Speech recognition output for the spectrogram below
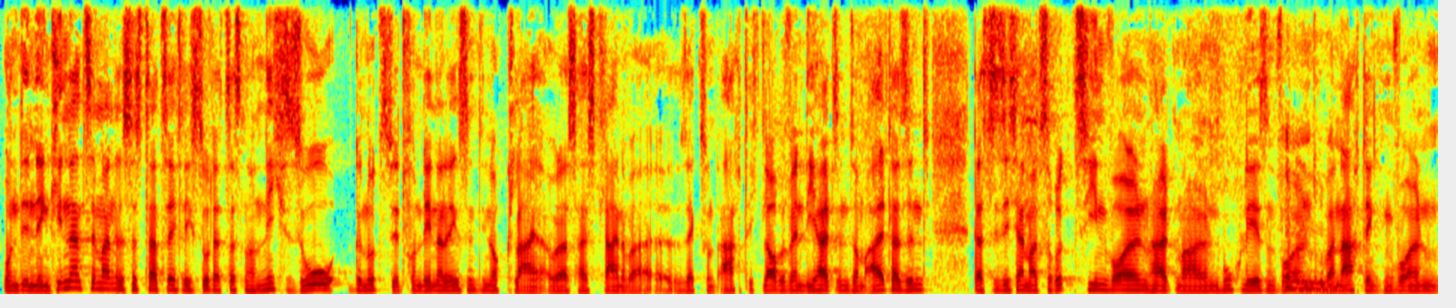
Und in den Kinderzimmern ist es tatsächlich so, dass das noch nicht so genutzt wird. Von denen allerdings sind die noch klein, aber das heißt klein, aber äh, sechs und acht. Ich glaube, wenn die halt in so einem Alter sind, dass sie sich einmal zurückziehen wollen, halt mal ein Buch lesen wollen, drüber nachdenken wollen,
